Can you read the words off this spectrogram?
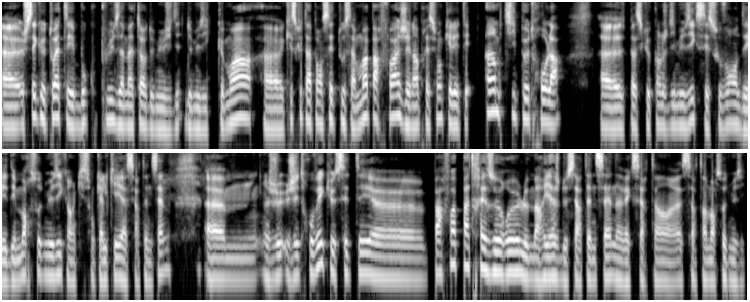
Euh, je sais que toi, tu es beaucoup plus amateur de, de musique que moi. Euh, qu'est-ce que tu as pensé de tout ça? Moi, parfois, j'ai l'impression qu'elle était un petit peu trop là. Euh, parce que quand je dis musique, c'est souvent des, morceaux de musique hein, qui sont calqués à certaines scènes. j'ai trouvé que c'était parfois pas très heureux le mariage de certaines scènes avec certains, certains morceaux de musique.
